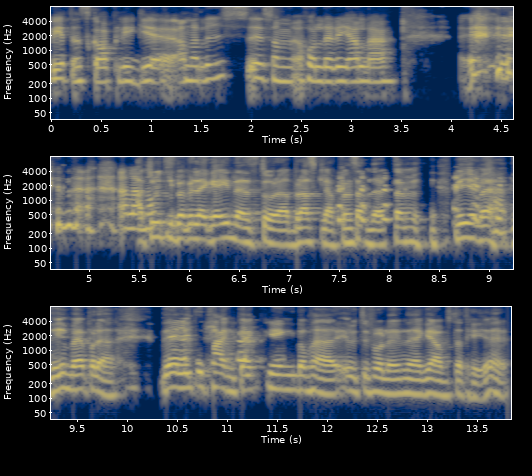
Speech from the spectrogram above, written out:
vetenskaplig eh, analys som håller i alla alla jag tror inte du behöver lägga in den stora brasklappen sen. vi, är med, vi är med på det. Det är lite tankar kring de här utifrån en diagramstrategi.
